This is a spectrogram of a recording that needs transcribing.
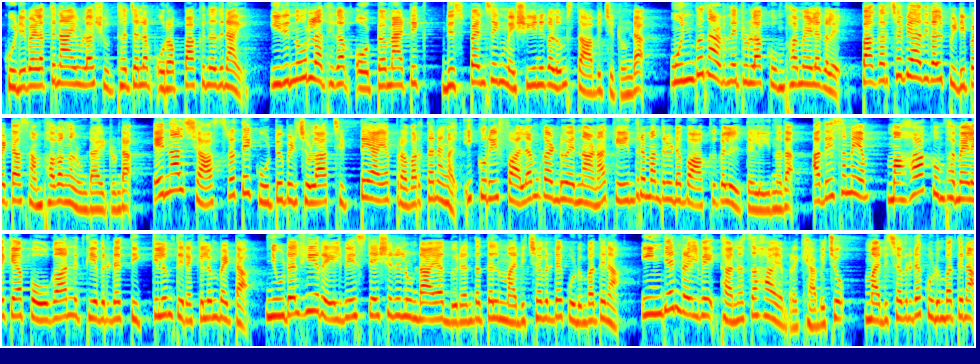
കുടിവെള്ളത്തിനായുള്ള ശുദ്ധജലം ഉറപ്പാക്കുന്നതിനായി ഇരുന്നൂറിലധികം ഓട്ടോമാറ്റിക് ഡിസ്പെൻസിംഗ് മെഷീനുകളും സ്ഥാപിച്ചിട്ടുണ്ട്. മുൻപ് നടന്നിട്ടുള്ള കുംഭമേളകളിൽ പകർച്ചവ്യാധികൾ പിടിപെട്ട സംഭവങ്ങൾ ഉണ്ടായിട്ടുണ്ട്. എന്നാൽ ശാസ്ത്രത്തെ കൂട്ടുപിടിച്ചുള്ള ചിട്ടയായ പ്രവർത്തനങ്ങൾ ഇക്കുറി ഫലം കണ്ടു എന്നാണ് കേന്ദ്രമന്ത്രിയുടെ വാക്കുകളിൽ തെളിയുന്നത്. അതേസമയം മഹാകുംഭമേളയ്ക്ക് പോകാനെത്തിയവരുടെ തിക്കിലും തിരക്കിലും പെട്ട ന്യൂഡൽഹി റെയിൽവേ സ്റ്റേഷനിലുണ്ടായ ദുരന്തത്തിൽ മരിച്ചവരുടെ കുടുംബത്തിന് ഇന്ത്യൻ റെയിൽവേ ധനസഹായം പ്രഖ്യാപിച്ചു. മരിച്ചവരുടെ കുടുംബത്തിന്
